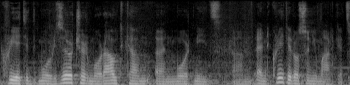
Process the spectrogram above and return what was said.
created more researcher, more outcome and more needs, um, and created also new markets.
